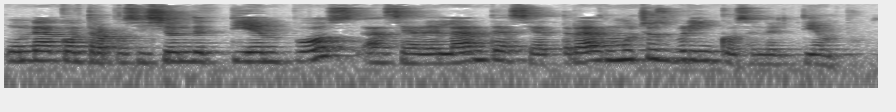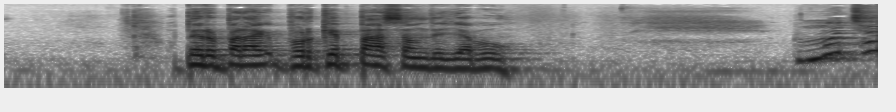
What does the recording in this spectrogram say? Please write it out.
una contraposición de tiempos hacia adelante, hacia atrás, muchos brincos en el tiempo. Pero para, ¿por qué pasa un déjà vu? Muchas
